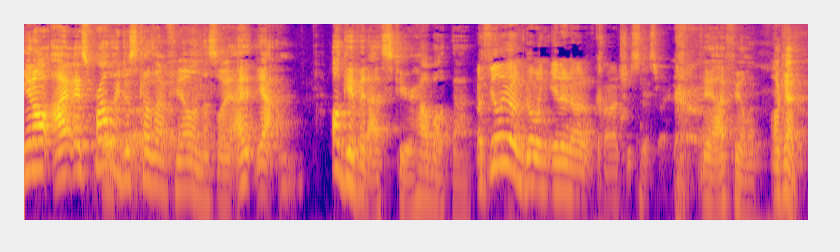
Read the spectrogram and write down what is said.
You know, I it's probably just because I'm feeling this way. I yeah, I'll give it S tier. How about that? I feel like I'm going in and out of consciousness right now. Yeah, I feel it. Okay.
